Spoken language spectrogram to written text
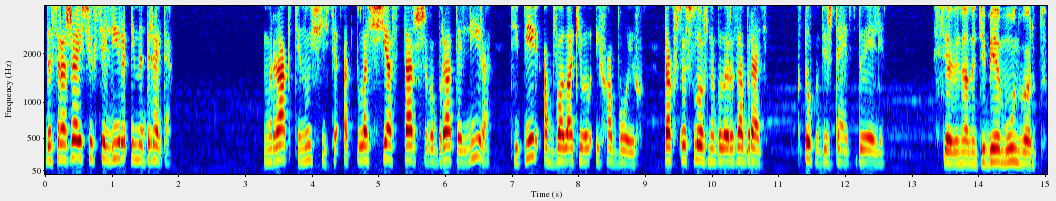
до сражающихся Лира и Медреда. Мрак, тянущийся от плаща старшего брата Лира, теперь обволакивал их обоих, так что сложно было разобрать, кто побеждает в дуэли. «Вся вина на тебе, Мунвард!»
